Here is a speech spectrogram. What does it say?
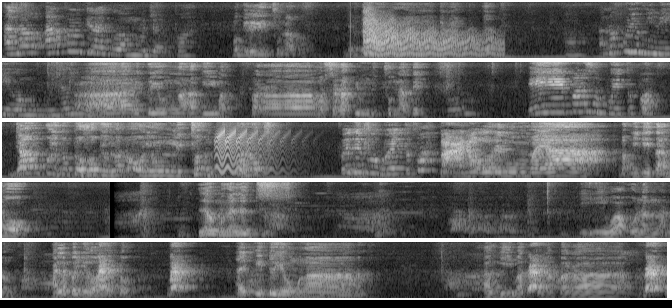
Ano, ano po yung ginagawa mo dyan pa? Maglilitsyon ako. Ah, ano po yung hinihiwa mo po dyan? Ah, ito yung mga agimat para masarap yung litsyon natin. Eh, para saan po ito pa? Diyan ko itutusok yung ano, yung litsyon. Ano? Pwede po ba ito pa? Panoorin mo mamaya. Makikita mo. Hello mga lods. Iiwa ko ng ano. Alam ba nyo ano to? Ay, ito yung mga agimat ko na para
